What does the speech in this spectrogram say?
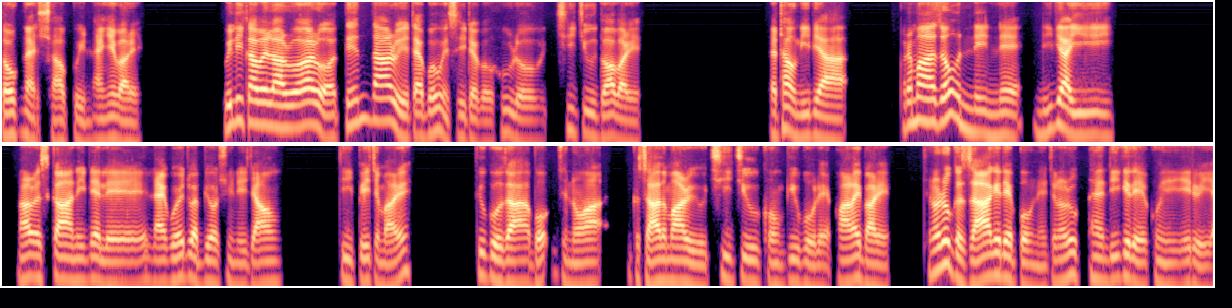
သုံးမှတ်ရှာဖွေနိုင်ခဲ့ပါတယ်ဝီလီကာဗေလာရိုကတော့အသင်းသားတွေတိုက်ပွဲဝင်စီတဲ့ကိုခုလိုချီကျူးသွားပါတယ်လက်ထောက်နီးပြပထမဆုံးအနေနဲ့နီးပြကြီးမာရစ်ကာအနေနဲ့လည်းနိုင်ပွဲအတွက်ပျော်ရွှင်နေကြောင်းတီးပေးကြပါတယ်သူကိုစားပေါ့ကျွန်တော်ကကစားသမားတွေကိုချီကျူးဂုဏ်ပြုဖို့လည်းဖားလိုက်ပါတယ် ကျွန်တော်တို့ကစားခဲ့တဲ့ပုံနဲ့ကျွန်တော်တို့ဖန်တီးခဲ့တဲ့အခွင့်အရေးတွေရ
